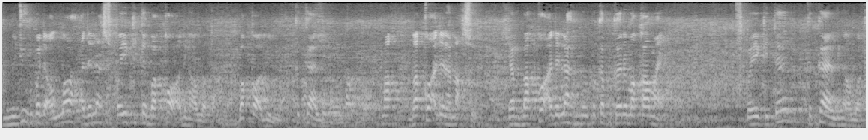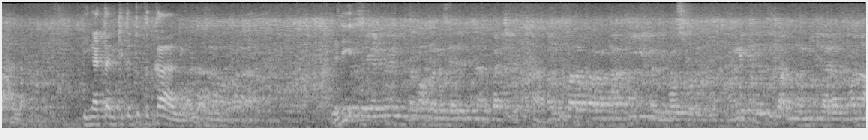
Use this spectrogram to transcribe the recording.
menuju kepada Allah adalah supaya kita baqa dengan Allah Taala. Baqa billah, kekal. Baqa adalah maksud. Dan baqa adalah merupakan perkara maqamat. Supaya kita kekal dengan Allah Taala. Ingatan kita tu kekal dengan Allah. Jadi saya maaf kalau saya tidak baca lalu para para nabi bagi rasul mereka tidak melalui jalan mana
